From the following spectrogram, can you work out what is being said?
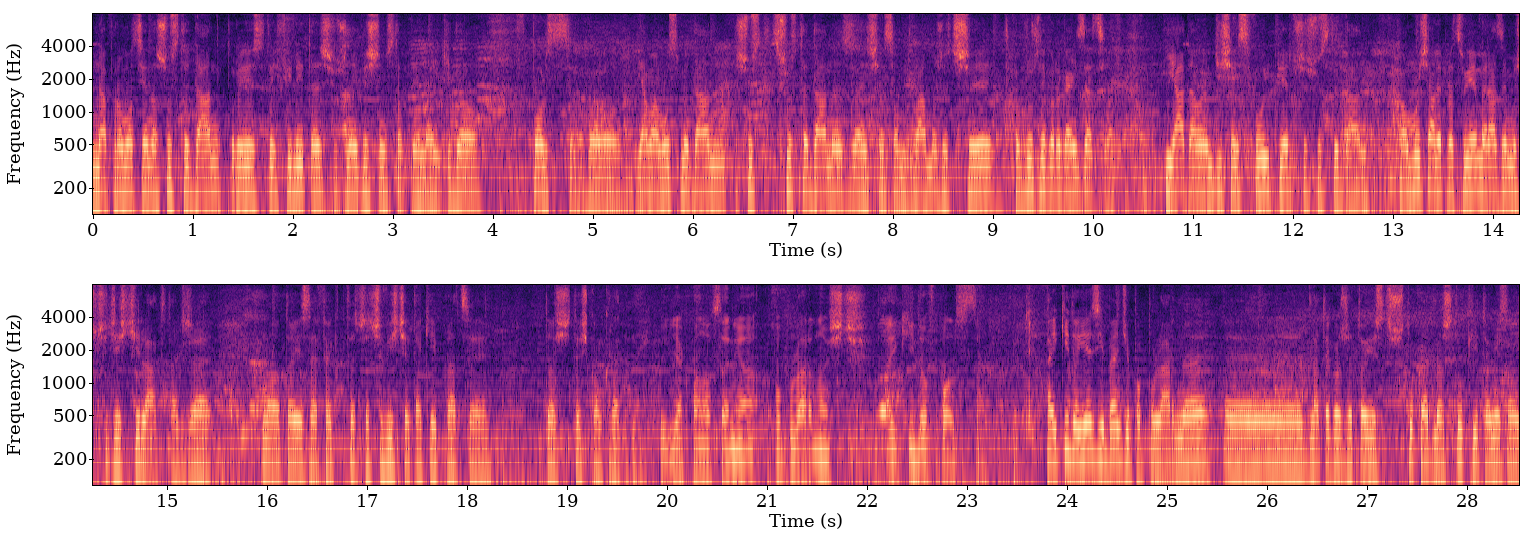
na promocję na szósty dan, który jest w tej chwili też już najwyższym stopniem Aikido w Polsce, bo ja mam ósmy dan, szóst, szóste dane się są dwa, może trzy, tylko w różnych organizacjach. Ja dałem dzisiaj swój pierwszy szósty dan komuś, ale pracujemy razem już 30 lat, także no, to jest efekt rzeczywiście takiej pracy dość, dość konkretnej. Jak pan ocenia popularność Aikido w Polsce? Aikido jest i będzie popularne, e, dlatego że to jest sztuka dla sztuki, to nie, są,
